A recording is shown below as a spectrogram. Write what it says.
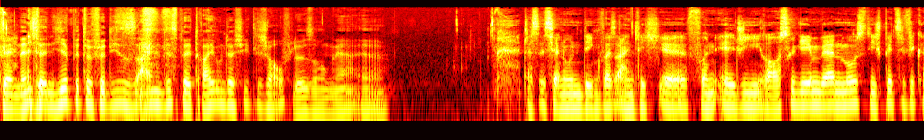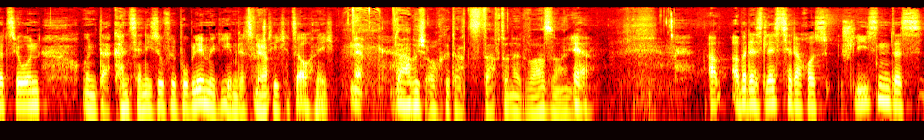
Wer nennt also, denn hier bitte für dieses eine Display drei unterschiedliche Auflösungen? Ja, äh. Das ist ja nun ein Ding, was eigentlich äh, von LG rausgegeben werden muss, die Spezifikation. Und da kann es ja nicht so viele Probleme geben. Das verstehe ja. ich jetzt auch nicht. Ja, da habe ich auch gedacht, das darf doch nicht wahr sein. Ja. Aber das lässt ja daraus schließen, dass,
